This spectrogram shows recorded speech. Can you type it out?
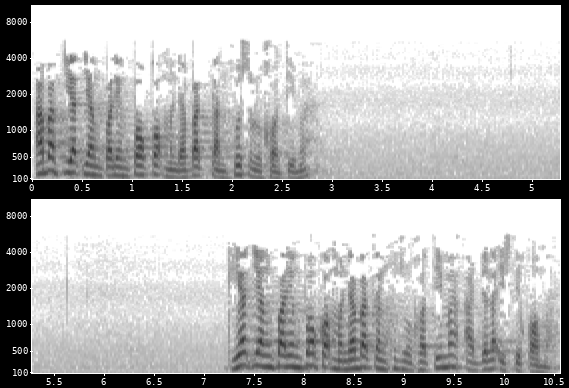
Apa kiat yang paling pokok mendapatkan husnul khotimah? Kiat yang paling pokok mendapatkan khusnul khatimah adalah istiqomah.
